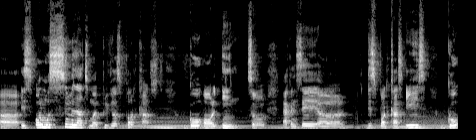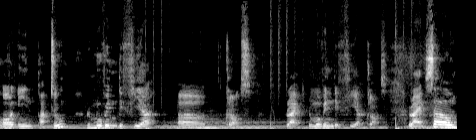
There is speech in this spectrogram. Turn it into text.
Uh, it's almost similar to my previous podcast, Go All In. So, I can say uh, this podcast is Go All In Part 2 Removing the Fear uh, Clause right? Removing the fear clause, right? So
